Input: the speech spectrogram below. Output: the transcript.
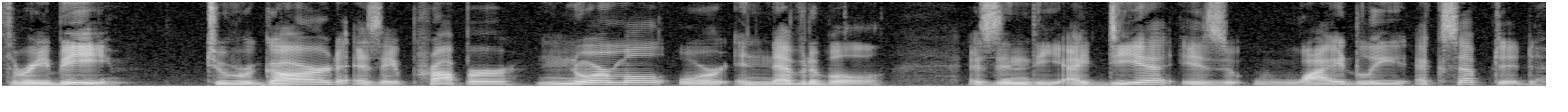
3b, to regard as a proper, normal, or inevitable, as in the idea is widely accepted.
